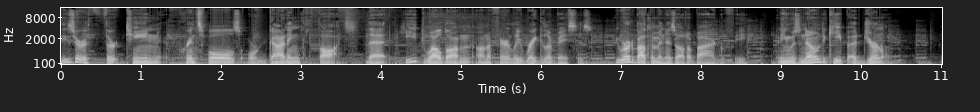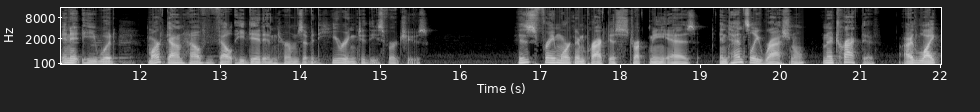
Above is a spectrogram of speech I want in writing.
These are 13 principles or guiding thoughts that he dwelled on on a fairly regular basis. He wrote about them in his autobiography, and he was known to keep a journal. In it, he would mark down how he felt he did in terms of adhering to these virtues. His framework and practice struck me as intensely rational and attractive. I like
